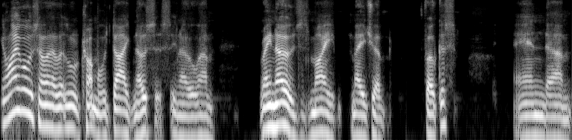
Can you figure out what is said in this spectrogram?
You know, I also have a little trouble with diagnosis. You know, um, Raynaud's is my major focus, and um,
